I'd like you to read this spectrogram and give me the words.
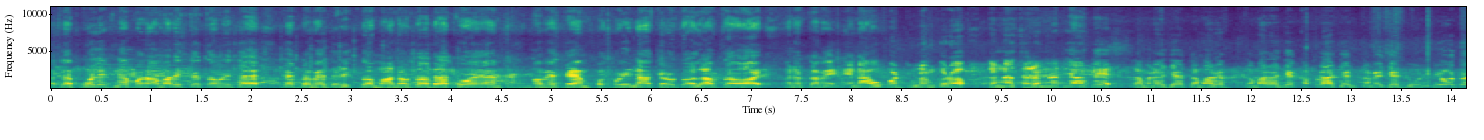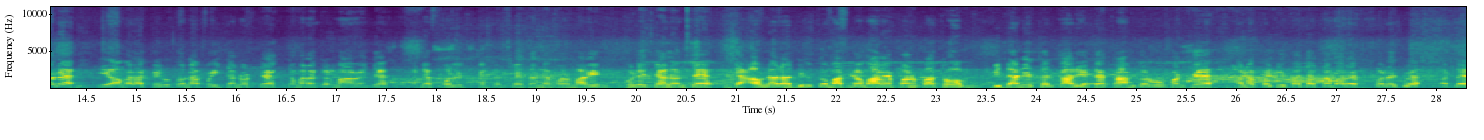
એટલે પોલીસને પણ અમારી ચેતવણી છે કે તમે જરીક તો માનવતા દાખવો એમ. અમે કેમ પકવીને આ ખેડૂતો લાવતા હોય અને તમે એના ઉપર જુલમ કરો? તમને શરમ નથી આવતી? તમને જે તમારે તમારા જે કપડાં છે ને તમે જે દૂધ પીવો છો ને એ અમારા ખેડૂતોના પૈસાનો ટેક્સ તમારા ઘરમાં આવે છે. એટલે પોલીસ સ્ટેશનને પણ મારી ખુલ્લી ચેલેન્જ છે કે આવનારા દિવસોમાં તમારે પણ પાછું બીજાની સરકાર હેઠળ કામ કરવું પડશે અને પછી પાછા તમારે ઉપર જ એટલે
